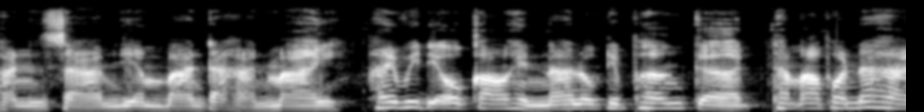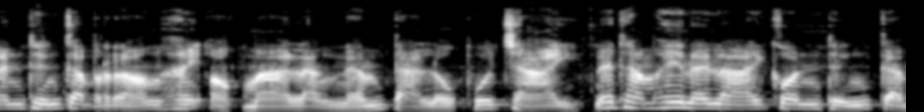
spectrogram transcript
3003 เยี่ยมบ้านทหารใหม่ ให้วิดีโอคอลเห็นนาโลกที่เพิ่งเกิดทำเอาพลทหารถึงกับร้องให้ออกมาหลังน้ำตาโลกผู้ชาย และทำให้หลายๆ คนถึงกับ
